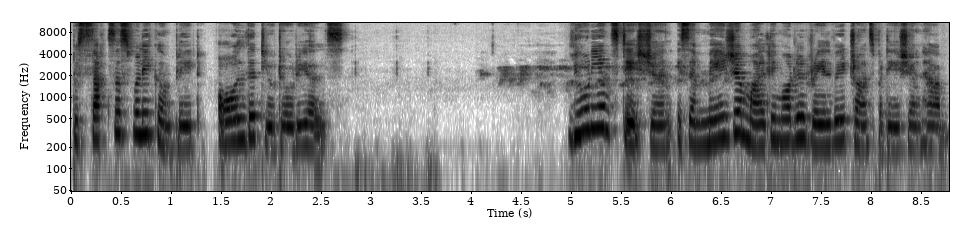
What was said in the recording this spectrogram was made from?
to successfully complete all the tutorials. Union Station is a major multimodal railway transportation hub.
